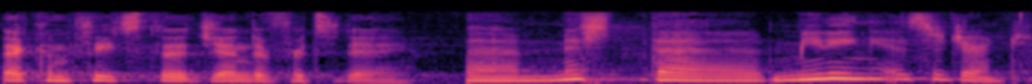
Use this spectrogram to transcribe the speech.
That completes the agenda for today. The, the meeting is adjourned.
